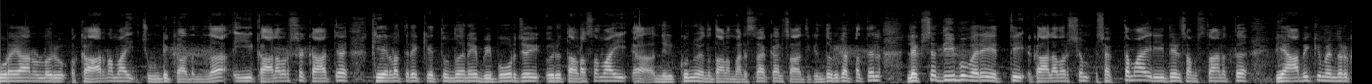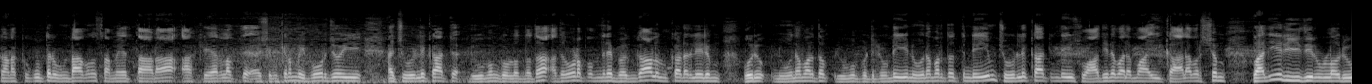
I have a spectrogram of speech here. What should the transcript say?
കുറയാനുള്ള ഒരു കാരണമായി ചൂണ്ടിക്കാട്ടുന്നത്. ഈ കാലവർഷ കാറ്റ് കേരളത്തിലേക്ക് എത്തുന്നതിനെ ബിബോർജോയ് ഒരു തടസ്സമായി നിൽക്കുന്നു എന്നതാണ് മനസ്സിലാക്കാൻ സാധിക്കുന്നത്. ഒരു ഘട്ടത്തിൽ ലക്ഷദ്വീപ് വരെ എത്തി കാലവർഷം ശക്തമായ രീതിയിൽ സംസ്ഥാനത്ത് വ്യാപിക്കുമെന്നൊരു കണക്കുകൂട്ടൽ ഉണ്ടാകുന്ന സമയത്താണ് കേരളത്തെ ക്ഷമിക്കണം ഇബോർജോയി ചുഴലിക്കാറ്റ് രൂപം കൊള്ളുന്നത്. അതോടൊപ്പം തന്നെ ബംഗാൾ ഉൾക്കടലിലും ഒരു ന്യൂനമർദ്ദം രൂപപ്പെട്ടിട്ടുണ്ട്. ഈ ന്യൂനമർദ്ദത്തിന്റെയും ചുഴലിക്കാറ്റിന്റെയും സ്വാധീന ഫലമായി കാലവർഷം വലിയ രീതിയിലുള്ള ഒരു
